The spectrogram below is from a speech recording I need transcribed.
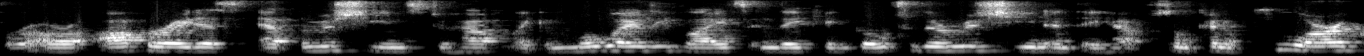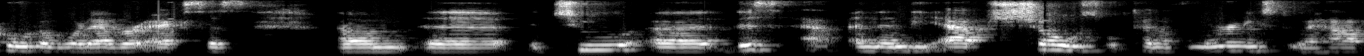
for our operators at the machines to have like a mobile device and they can go to their machine and they have some kind of QR code or whatever access um, uh, to uh, this app and then the app shows what kind of learnings do I have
